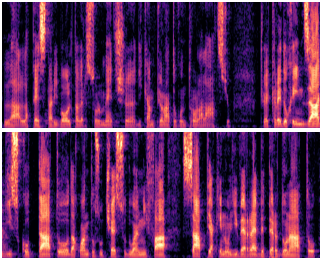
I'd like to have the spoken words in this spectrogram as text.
la, la testa rivolta verso il match di campionato contro la Lazio. Cioè, credo che Inzaghi, scottato da quanto successo due anni fa, sappia che non gli verrebbe perdonato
